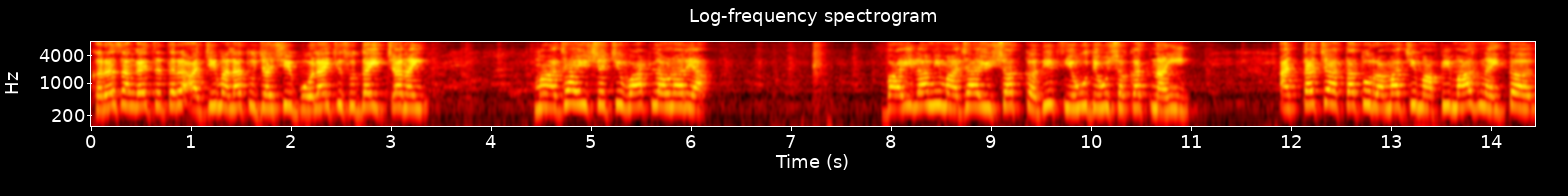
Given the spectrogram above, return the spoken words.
खरं सांगायचं तर आजी मला तुझ्याशी बोलायची सुद्धा इच्छा नाही. माझ्या आयुष्याची वाट लावणाऱ्या बाईला मी माझ्या आयुष्यात कधीच येऊ देऊ शकत नाही. आत्ताच्या आता तू रमाची माफी माग नाही तर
